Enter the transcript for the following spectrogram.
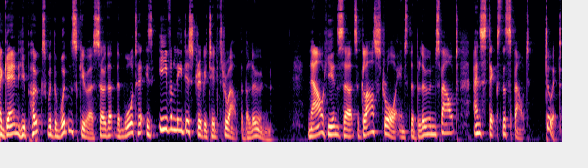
Again, he pokes with the wooden skewer so that the water is evenly distributed throughout the balloon. Now he inserts a glass straw into the balloon spout and sticks the spout to it.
